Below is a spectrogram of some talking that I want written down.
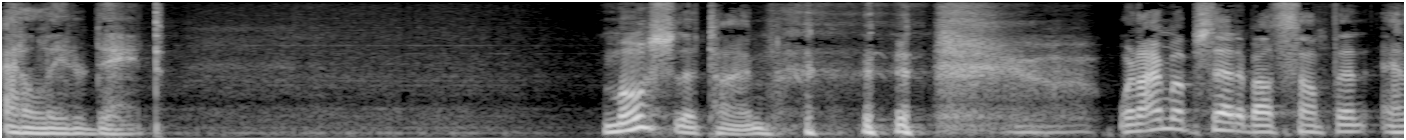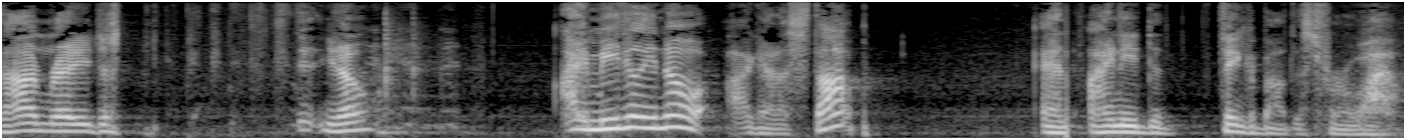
at a later date? Most of the time, when I'm upset about something and I'm ready to, you know, I immediately know I got to stop and I need to think about this for a while.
